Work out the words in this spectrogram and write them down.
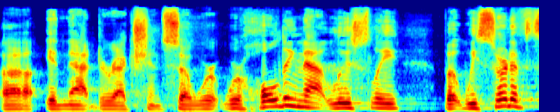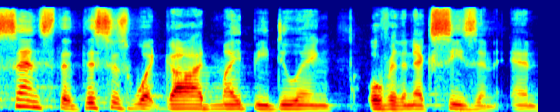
uh, in that direction. So we're, we're holding that loosely, but we sort of sense that this is what God might be doing over the next season. And,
